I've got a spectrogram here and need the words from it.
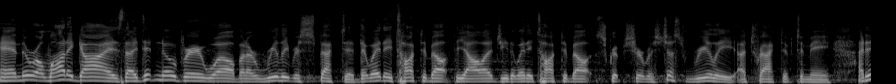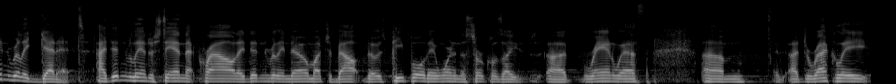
and there were a lot of guys that I didn't know very well, but I really respected. The way they talked about theology, the way they talked about scripture was just really attractive to me. I didn't really get it. I didn't really understand that crowd. I didn't really know much about those people. They weren't in the circles I uh, ran with um, uh, directly.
